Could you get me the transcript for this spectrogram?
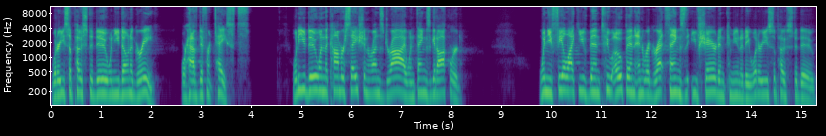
What are you supposed to do when you don't agree or have different tastes? What do you do when the conversation runs dry, when things get awkward? When you feel like you've been too open and regret things that you've shared in community, what are you supposed to do?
